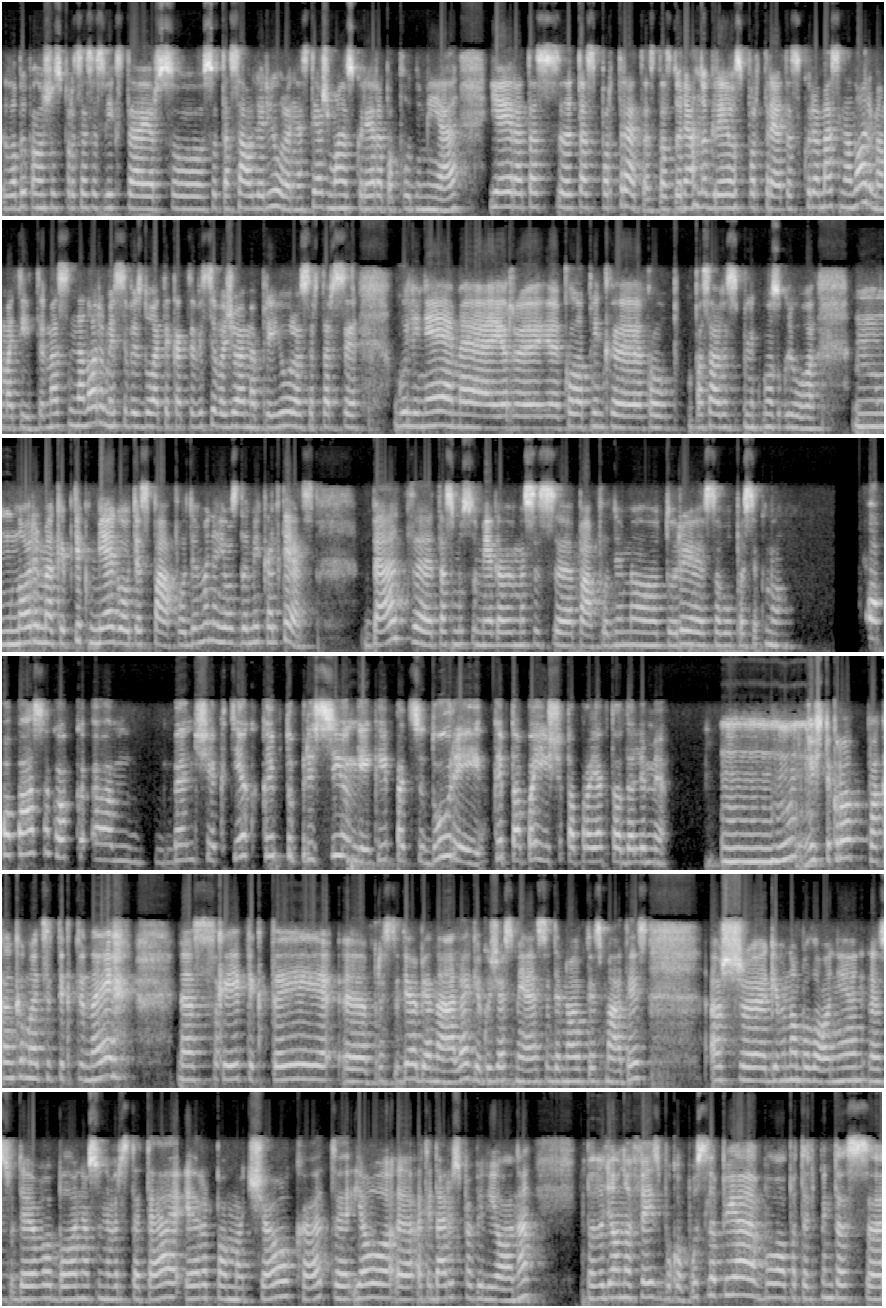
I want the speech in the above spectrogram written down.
labai panašus procesas vyksta ir su, su ta Saulė ir jūra, nes tie žmonės, kurie yra paplūdimyje, jie yra tas, tas portretas, tas Doriano Grėjaus portretas, kurio mes nenorime matyti. Mes nenorime įsivaizduoti, kad visi važiuojame prie jūros ir tarsi gulinėjame ir kol, aplink, kol pasaulis aplink mus griūva. Mm, norime kaip tik mėgautis paplūdimiu, nejausdami kalties. Bet e, tas mūsų mėgavimasis e, paplūdimiu turi savų pasiekmių. O papasakok um, bent šiek tiek, kaip tu prisijungiai, kaip atsidūrėjai, kaip tapai šito projekto dalimi. Mhm, iš tikrųjų, pakankamai atsitiktinai, nes kai tik tai e, prasidėjo Bienalė, gegužės mėnesį 19 metais, aš gyvenau Bolonijoje, studijavau Bolonijos universitete ir pamačiau, kad jau e, atidarius paviljoną, paviljono Facebook'o puslapyje buvo patalpintas e,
